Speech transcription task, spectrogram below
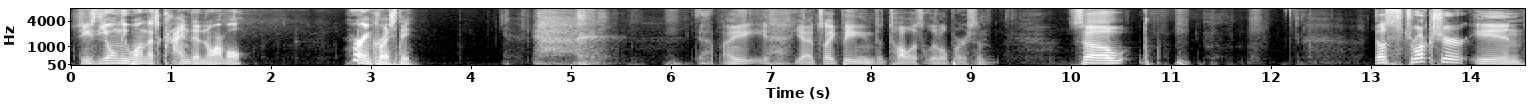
She's the only one that's kind of normal. Her and Christie. I yeah, it's like being the tallest little person. So the structure in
